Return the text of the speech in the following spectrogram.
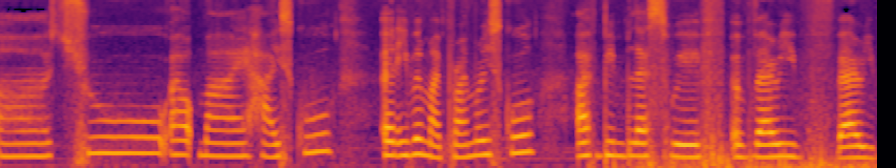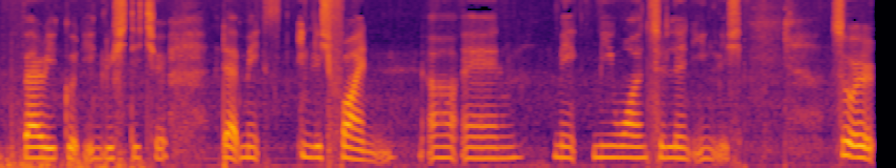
uh, throughout my high school and even my primary school I've been blessed with a very very very good English teacher that makes English fun uh, and make me want to learn English so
